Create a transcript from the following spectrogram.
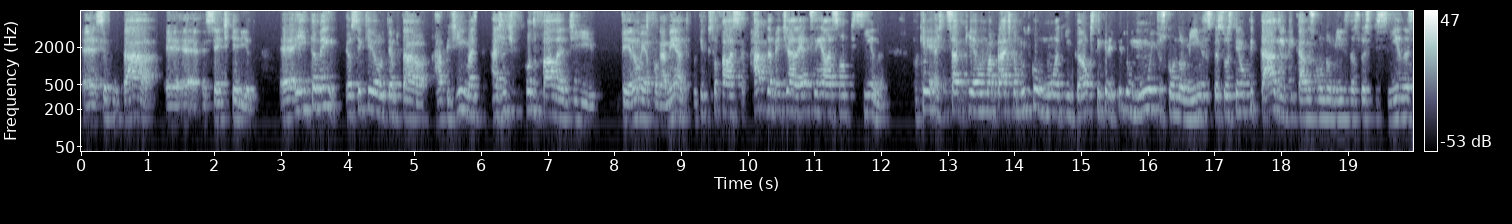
é, sepultar é, é, esse ente querido. É, e também, eu sei que o tempo está rapidinho, mas a gente, quando fala de verão e afogamento, eu queria que o senhor falasse rapidamente de alertas em relação à piscina porque a gente sabe que é uma prática muito comum aqui em Campos, tem crescido muito os condomínios, as pessoas têm optado em ficar nos condomínios, nas suas piscinas,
